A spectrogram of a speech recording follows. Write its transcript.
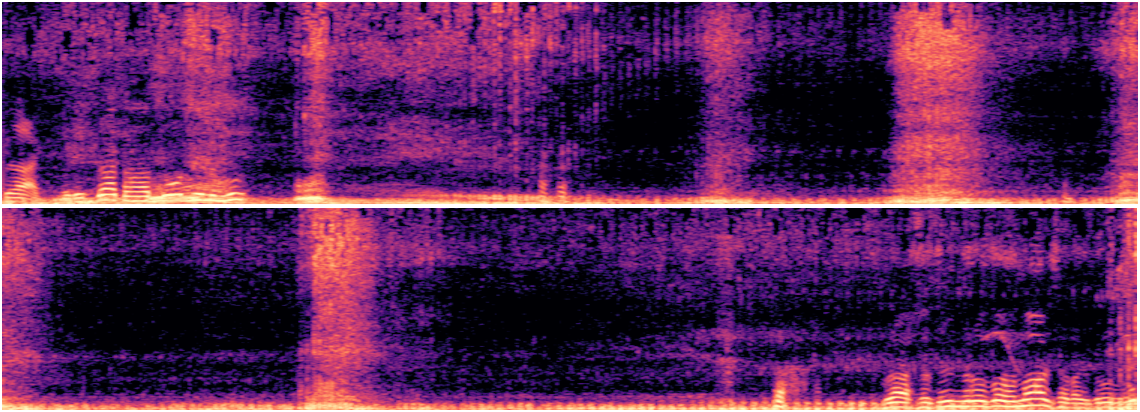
Так, ребята на допінгу. Да, щось він розогнався, так зрозумів.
